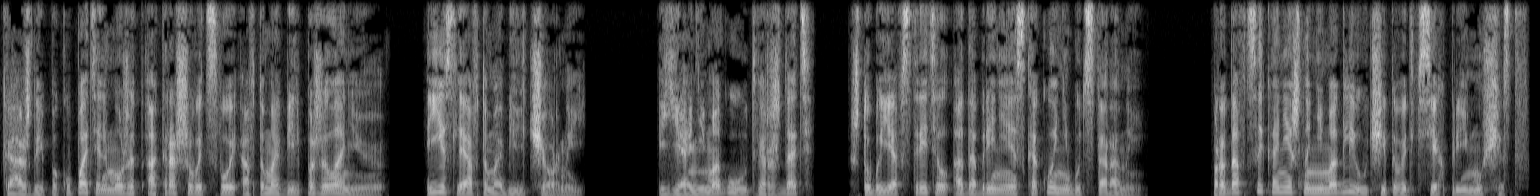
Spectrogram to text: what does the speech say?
каждый покупатель может окрашивать свой автомобиль по желанию, если автомобиль черный. Я не могу утверждать, чтобы я встретил одобрение с какой-нибудь стороны. Продавцы, конечно, не могли учитывать всех преимуществ,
